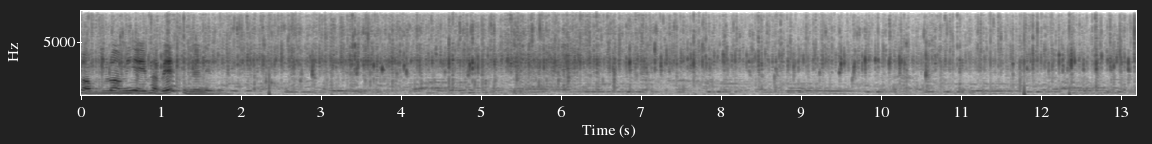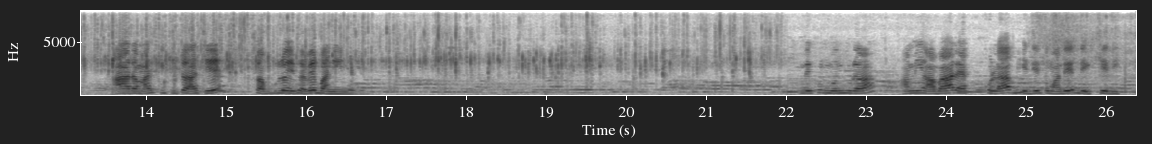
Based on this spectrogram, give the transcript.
সবগুলো আমি এইভাবে তুলে নেব। আর আমার কিছুটা আছে, সবগুলো এইভাবে বানিয়ে নেব। দেখুন বন্ধুরা, আমি আবার এক খোলা ভেজে তোমাদের দেখিয়ে দিচ্ছি।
